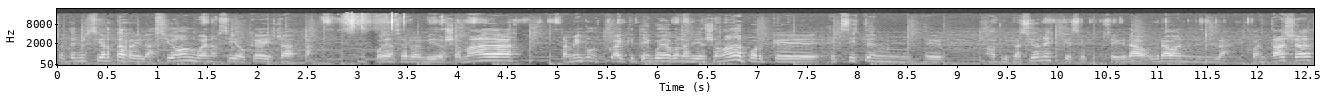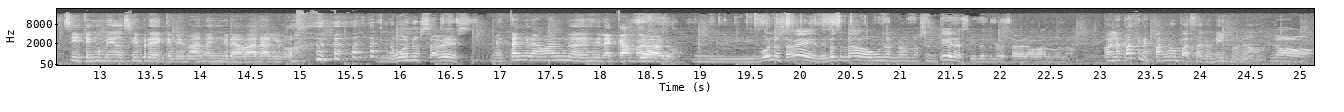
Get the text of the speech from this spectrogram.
ya tenés cierta relación, bueno, sí, ok, ya puedes hacer videollamadas. También hay que tener cuidado con las videollamadas porque existen eh, aplicaciones que se, se gra- graban las pantallas Sí, tengo miedo siempre de que me mandan grabar algo. y vos no sabés. me están grabando desde la cámara. Claro, y vos no sabés, del otro lado uno no, no se entera si el otro lo está grabando o no. Con las páginas porno pasa lo mismo, ¿no? No,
